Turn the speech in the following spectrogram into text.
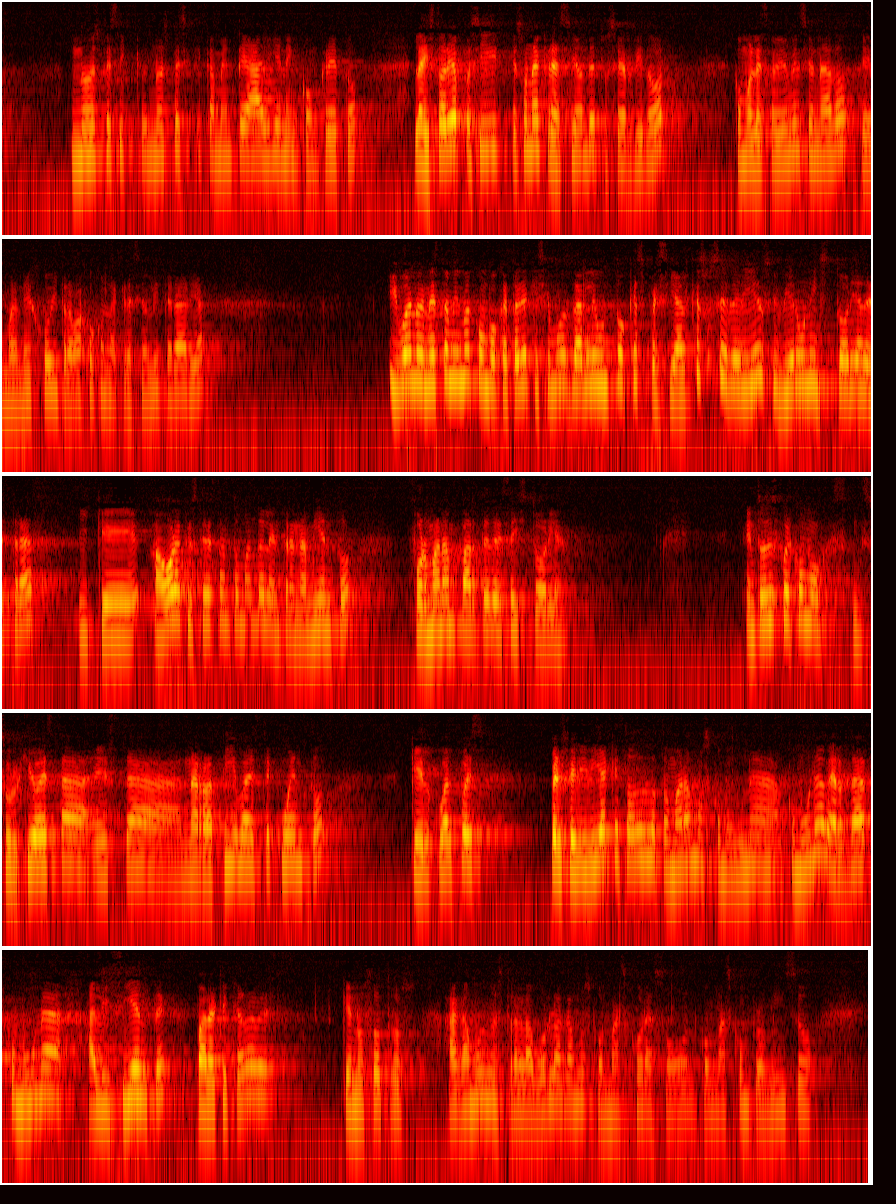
no, no específicamente alguien en concreto. La historia, pues sí, es una creación de tu servidor. Como les había mencionado, manejo y trabajo con la creación literaria. Y bueno, en esta misma convocatoria quisimos darle un toque especial. ¿Qué sucedería si hubiera una historia detrás y que ahora que ustedes están tomando el entrenamiento, formaran parte de esa historia? Entonces fue como surgió esta, esta narrativa, este cuento, que el cual pues preferiría que todos lo tomáramos como una, como una verdad, como una aliciente, para que cada vez que nosotros hagamos nuestra labor, lo hagamos con más corazón, con más compromiso,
